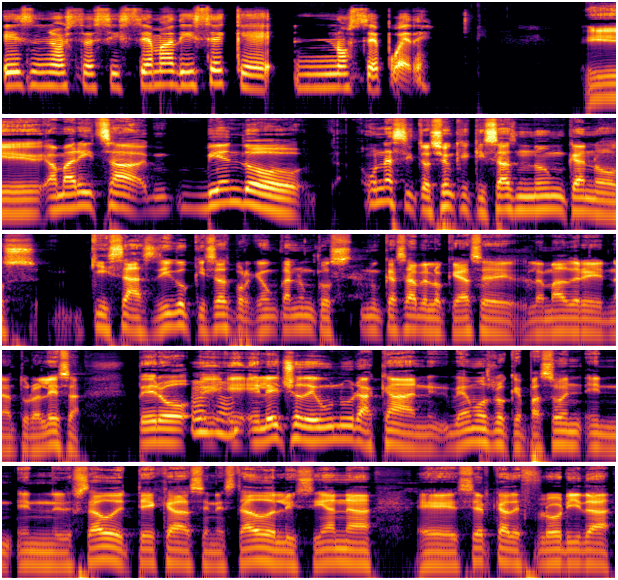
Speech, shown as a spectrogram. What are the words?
es nuestro sistema dice que no se puede. Y Amaritza, viendo una situación que quizás nunca nos, quizás, digo quizás porque nunca, nunca, sabe lo que hace la madre naturaleza, pero eh, eh, el hecho de un huracán, vemos lo que pasó en, el estado de Texas, en el estado de Luisiana, eh, cerca de Florida,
